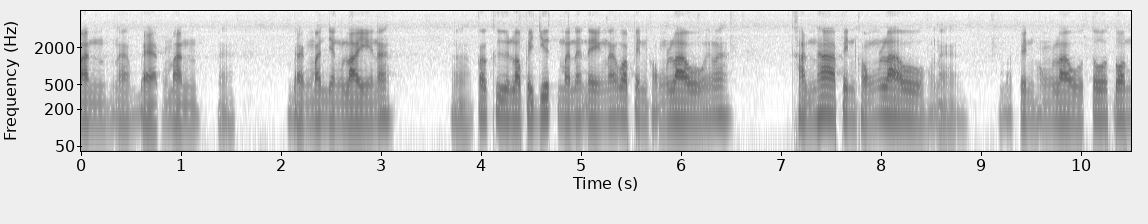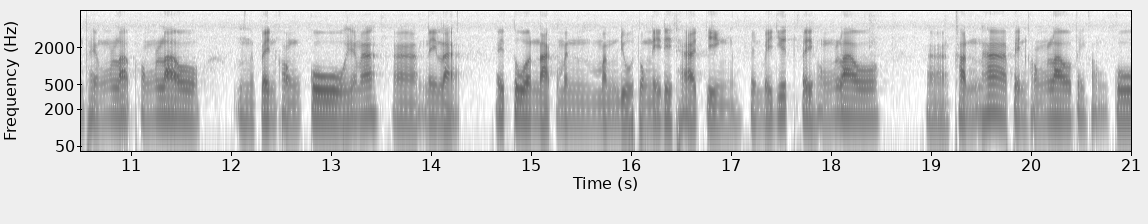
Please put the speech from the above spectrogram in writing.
มันนะแบกมันนะแบกมันอย่างไรนะก็คือเราไปยึดมันนั่นเองนะว่าเป็นของเราใช่ไหมขันห้าเป็นของเรานะมาเป็นของเรา โตตนเป็นของเราของเราเป็นของกูใช่ไหมอ่านี่แหละ ไอ้ตัวหนักมันมันอยู่ตรงนี้ที่แท้จริง เป็นไปยึดไปของเราขันห้าเป็นของเราเป็นของกู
